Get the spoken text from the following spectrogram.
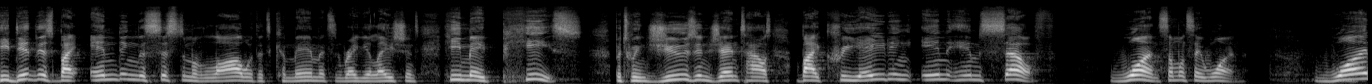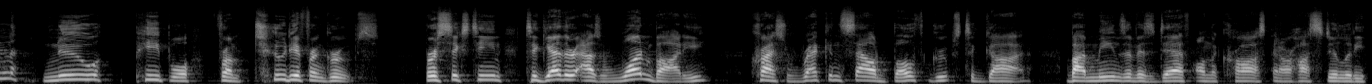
he did this by ending the system of law with its commandments and regulations. He made peace between Jews and Gentiles by creating in himself one, someone say one, one new people from two different groups. Verse 16, together as one body, Christ reconciled both groups to God by means of his death on the cross, and our hostility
